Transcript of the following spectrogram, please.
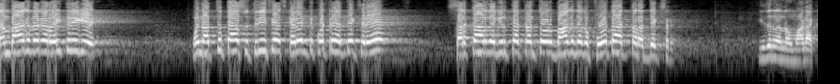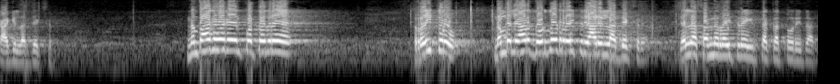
ನಮ್ಮ ಭಾಗದಾಗ ರೈತರಿಗೆ ಒಂದು ಹತ್ತು ತಾಸು ತ್ರೀ ಫೇಸ್ ಕರೆಂಟ್ ಕೊಟ್ರೆ ಅಧ್ಯಕ್ಷರೇ, ಸರ್ಕಾರದಾಗ ಇರ್ತಕ್ಕಂಥವ್ರ ಭಾಗದಾಗ ಫೋಟೋ ಹಾಕ್ತಾರೆ ಅಧ್ಯಕ್ಷರೇ. ಇದನ್ನ ನಾವು ಮಾಡಕ್ ಆಗಿಲ್ಲ ಅಧ್ಯಕ್ಷರೇ. ನಮ್ಮ ಭಾಗದಾಗ ಏನಪ್ಪತ್ತಂದ್ರೆ ರೈತರು, ನಮ್ಮಲ್ಲಿ ಯಾರು ದೊಡ್ಡ ದೊಡ್ಡ ರೈತರು ಯಾರಿಲ್ಲ ಅಧ್ಯಕ್ಷರೇ. ಎಲ್ಲ ಸಣ್ಣ ರೈತರೇ ಇರ್ತಕ್ಕಂಥವ್ರು ಇದ್ದಾರೆ.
